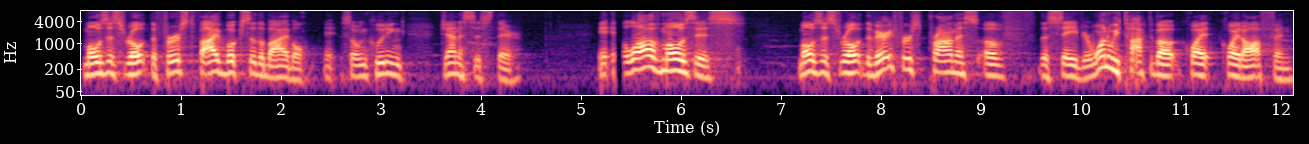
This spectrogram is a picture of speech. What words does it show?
Moses wrote the first five books of the Bible, eh, so including Genesis there. In the law of Moses, Moses wrote the very first promise of the Savior, one we talked about quite, quite often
